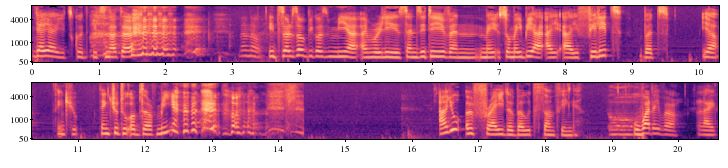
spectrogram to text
Yeah, yeah, it's good. It's not a. no, no. It's also because me, I, I'm really sensitive, and may, so maybe I, I, I feel it. But yeah, thank you. Thank you to observe me. Are you afraid about something? Whatever. Like,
